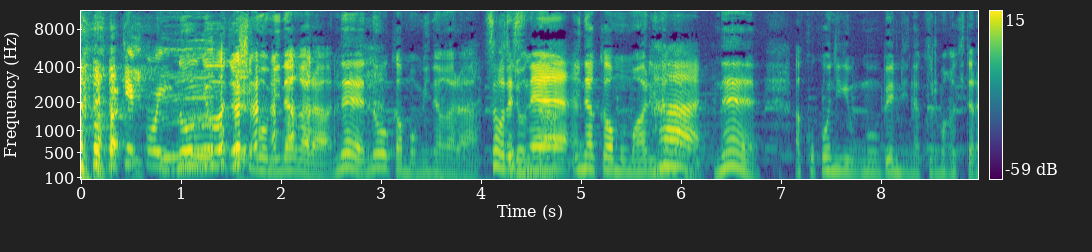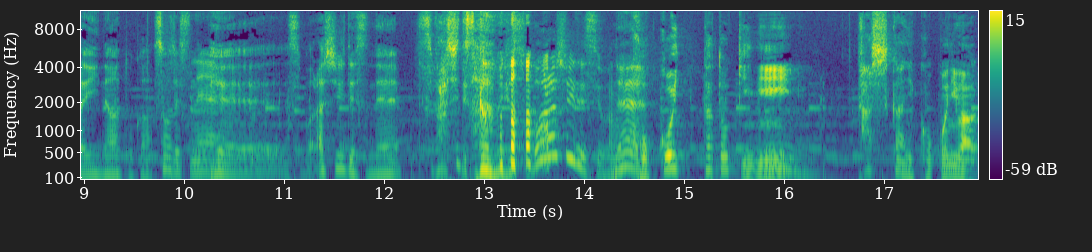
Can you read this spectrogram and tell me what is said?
結構 農業女子も見ながらね 農家も見ながらそうですね。田舎も回りながら、はい、ね。あここにもう便利な車が来たらいいなとか。そうですね。素晴らしいですね。素晴らしいですか？素晴らしいですよね。ここ行った時に、うん確かにここには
